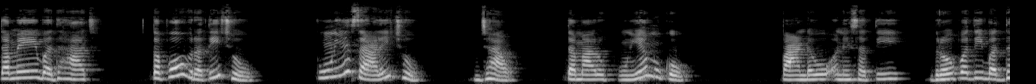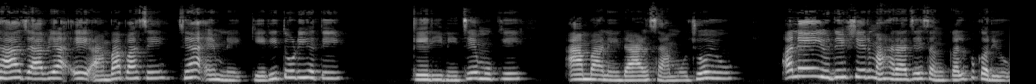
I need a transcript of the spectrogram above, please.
તમે બધા જ તપોવ્રતી છો, પુણ્યશાળી છો. જાઓ, તમારું પુણ્ય મૂકો. પાંડવો અને સતી દ્રૌપદી બધા જ આવ્યા એ આંબા પાસે, જ્યાં એમને કેરી તોડી હતી. કેરી નીચે મૂકી આંબાની ડાળ સામું જોયું અને યુધિષ્ઠિર મહારાજે સંકલ્પ કર્યો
